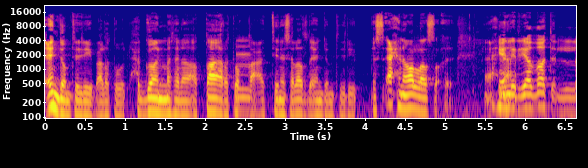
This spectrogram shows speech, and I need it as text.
عندهم تدريب على طول. حقون مثلا الطائرة أتوقع التنس الأرضي عندهم تدريب. بس إحنا والله ص... إحنا يعني الرياضات ال-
